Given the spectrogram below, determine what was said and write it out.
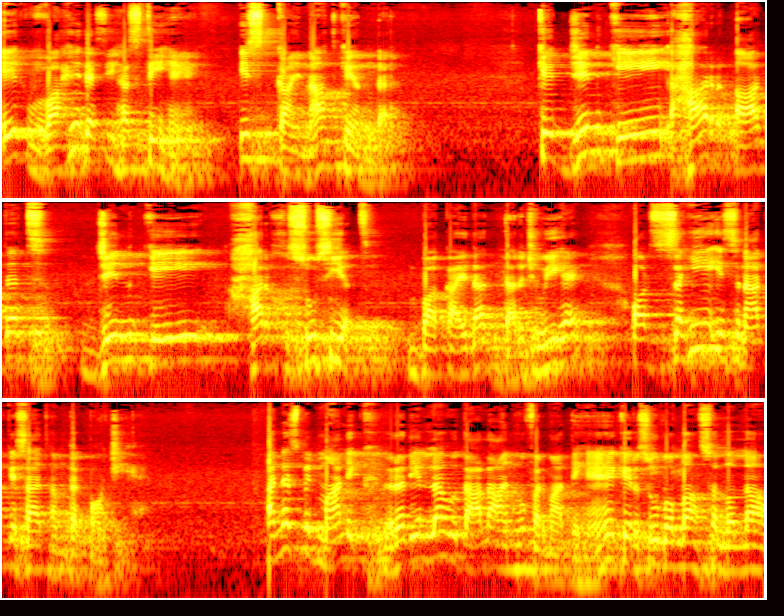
ایک واحد ایسی ہستی ہیں اس کائنات کے اندر کہ جن کی ہر عادت، جن کی ہر خصوصیت باقاعدہ درج ہوئی ہے اور صحیح اسناد کے ساتھ ہم تک پہنچی ہے۔ انس بن مالک رضی اللہ تعالی عنہ فرماتے ہیں کہ رسول اللہ صلی اللہ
